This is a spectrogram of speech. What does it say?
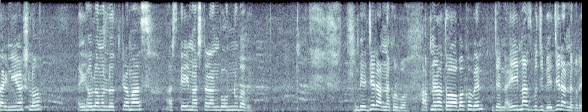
তাই নিয়ে আসলো। এই হলো আমার লটকা মাছ, আজকে এই মাছটা রানবো অন্যভাবে। ভেজে রান্না করব। আপনারা হয়তো অবাক হবেন যে না, এই মাছ বুঝি ভেজে রান্না করে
